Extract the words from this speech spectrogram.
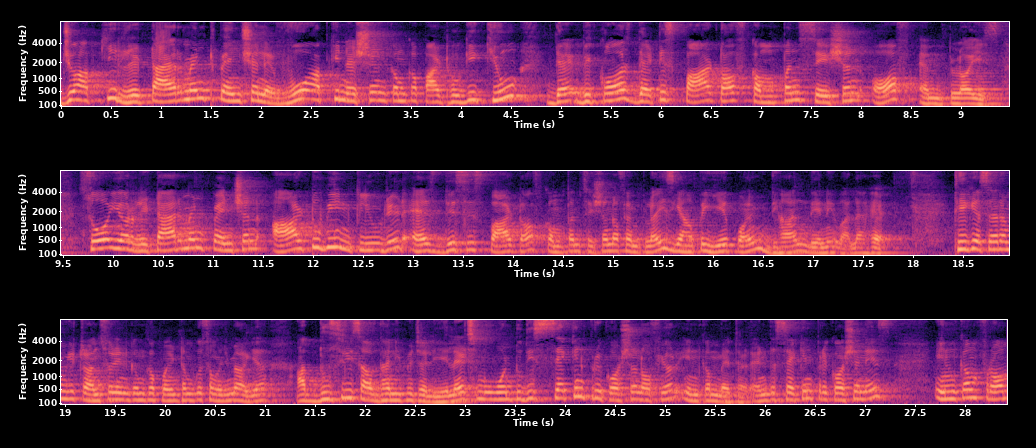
जो आपकी रिटायरमेंट पेंशन है, वो आपकी नेशनल इनकम का पार्ट होगी। क्यों? Because that is part of compensation of employees so your retirement pension are to be included as this is part of compensation of employees यहाँ पे ये पॉइंट ध्यान देने वाला है। ठीक है सर हम ये ट्रांसफ़र इनकम का पॉइंट हमको समझ में आ गया। आप दूसरी सावधानी पे चलिए। Let's move on to the second precaution of your income method and the second precaution is income from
